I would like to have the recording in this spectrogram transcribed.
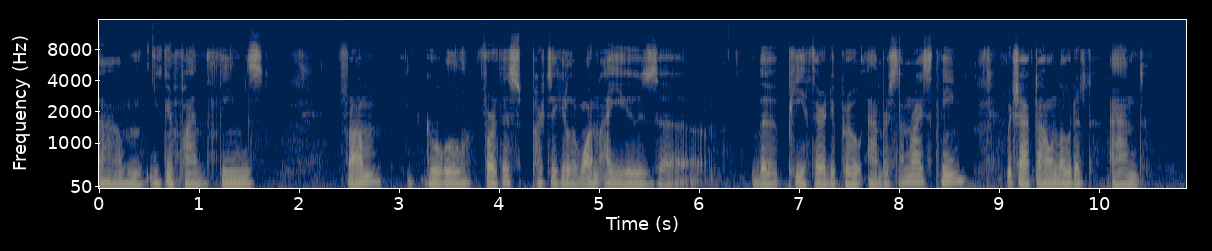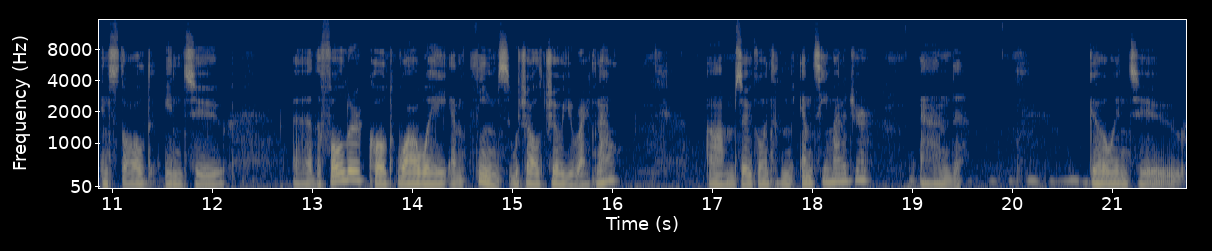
Um, you can find the themes from Google. For this particular one, I use uh, the P30 Pro Amber Sunrise theme, which I've downloaded and installed into uh, the folder called Huawei and Themes, which I'll show you right now. Um, so you go into the MT Manager and go into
